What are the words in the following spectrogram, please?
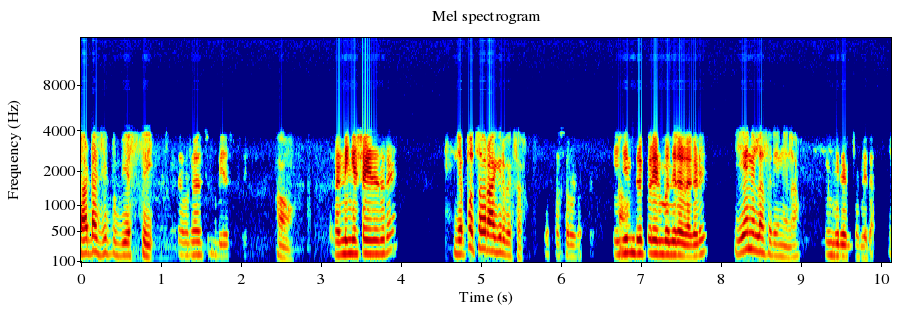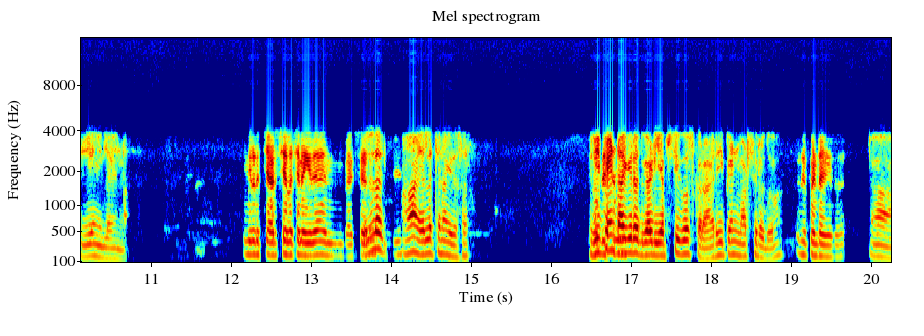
Tata Zip B S three B S three ಹಾಂ. ರನ್ನಿಂಗ್ ಎಷ್ಟಾಗಿದೆ ಅಂದರೆ? ಎಪ್ಪತ್ತು ಸಾವಿರ ಆಗಿರ್ಬೇಕು ಸರ್. ಎಪ್ಪತ್ತು ರೋಡ್ ಇಂಜಿನ್ ರಿಪೇರ್ ಏನು ಬಂದಿರಲ್ಲ ಗಾಡಿ? ಏನಿಲ್ಲ ಸರ್ ಏನಿಲ್ಲ. ಇಂಜಿನ್ ಏನು ಬಂದಿಲ್ಲ. ಏನಿಲ್ಲ ಏನಿಲ್ಲ. ಹಿಂದ್ಗಡೆ ಚಾರ್ಜ್ ಎಲ್ಲ ಚೆನ್ನಾಗಿದೆ ಬ್ಯಾಕ್ ಸೈಡ್ ಎಲ್ಲ ಹಾಂ ಎಲ್ಲ ಚೆನ್ನಾಗಿದೆ ಸರ್. ರೀಪೇಂಟ್ ಆಗಿರೋದು ಗಾಡಿ ಎಫ್ ಸಿಗೋಸ್ಕರ ರೀಪೇಂಟ್ ಮಾಡ್ಸಿರೋದು. ರಿಪೇಂಟ್ ಆಗಿದೆ. ಹಾಂ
